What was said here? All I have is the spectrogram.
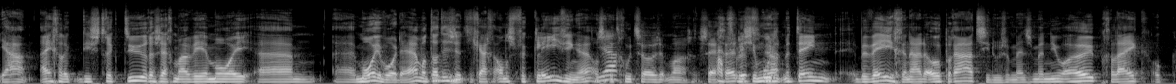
ja, eigenlijk die structuren zeg maar weer mooi, um, uh, mooi worden. Hè? Want dat is mhm. het. Je krijgt anders verklevingen, als ik het goed zo mag zeggen. Absoluut, dus je moet het meteen bewegen naar de operatie. Doen ze mensen met een nieuwe heup gelijk. Ook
